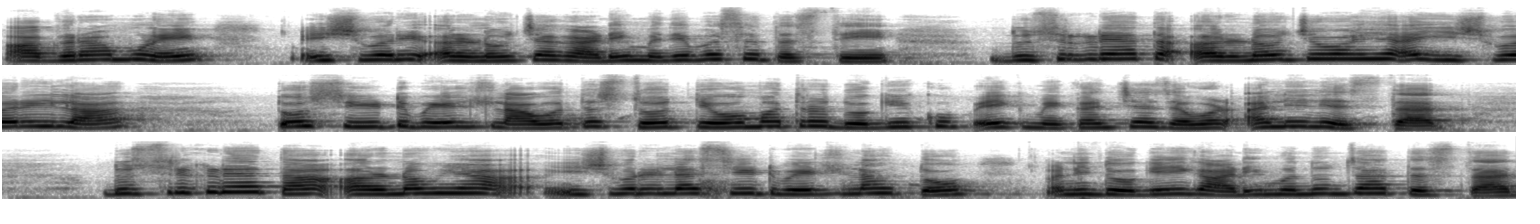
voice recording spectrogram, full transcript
आग्रहामुळे ईश्वरी अर्णवच्या गाडीमध्ये बसत असते. दुसरीकडे आता अर्णव जेव्हा ह्या ईश्वरीला तो सीट बेल्ट लावत असतो तेव्हा मात्र दोघे खूप एकमेकांच्या जवळ आलेले असतात. दुसरीकडे आता अर्णव ह्या ईश्वरीला सीट बेल्ट लावतो आणि दोघेही गाडीमधून जात असतात.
